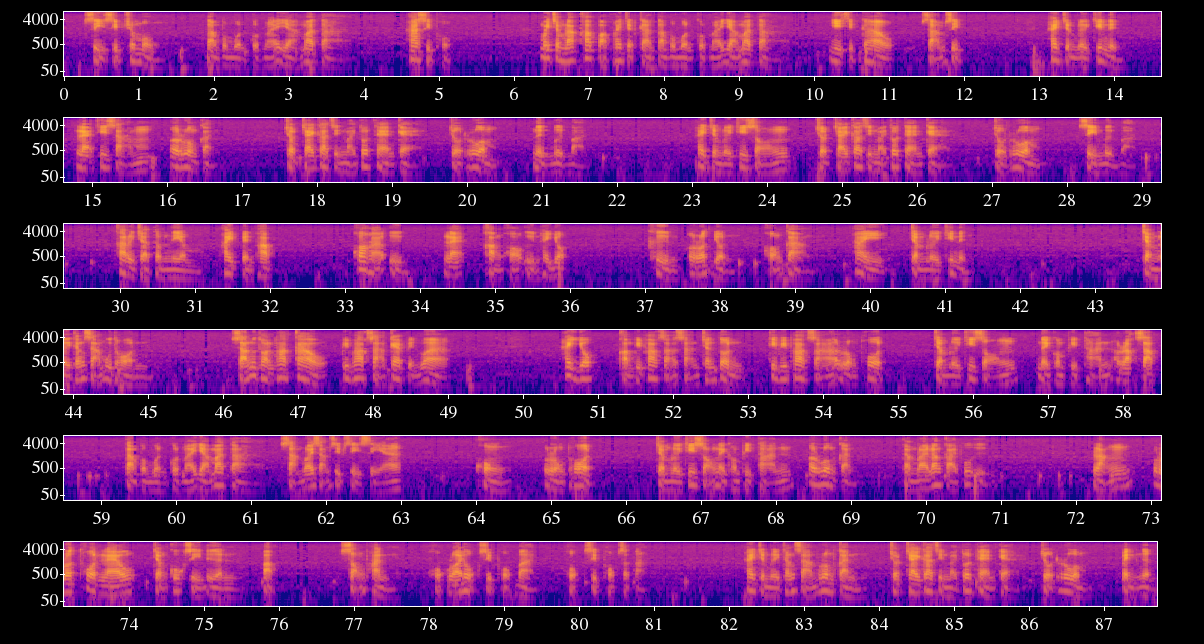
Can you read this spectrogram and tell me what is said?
40 ชั่วโมง ตามประมวลกฎหมายอาญามาตรา 56 ไม่ชำระค่าปรับให้จัดการตามประมวลกฎหมายอาญามาตรา 29 30 ให้จำเลยที่ 1 และที่ 3 ร่วมกัน ชดใช้ค่าสินไหมทดแทนแก่โจทย์ร่วม 10,000 บาท ให้จำเลยที่ 2 ชดใช้ค่าสินไหมทดแทนแก่ โจทย์ร่วม 40,000 บาท ค่าริชาธรรมเนียมให้เป็นพับ ข้อหาอื่นและคำขออื่นให้ยก คืนรถยนต์ของกลาง ให้จำเลยที่หนึ่งจำเลยทั้งสามอุทธรณ์สารอุทธรณ์ภาคเก้าพิพากษาแก้เป็นว่า ให้ยกคำพิพากษาศาลชั้นต้นที่พิพากษาลงโทษจำเลยที่สองในความผิดฐานรักทรัพย์ ตามประมวลกฎหมายยามาตรา334 เสีย คงลงโทษจำเลยที่สองในความผิดฐานร่วมกัน ทำร้ายร่างกายผู้อื่น หลังลดโทษแล้วจำคุก 4 เดือน ปรับ 2,666 บาท 66 สตางค์ ให้จำเลยทั้ง 3 ร่วมกัน ชดใช้ค่าสินไหม่ทดแทนแก่ โจทย์ร่วมเป็นเงิน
